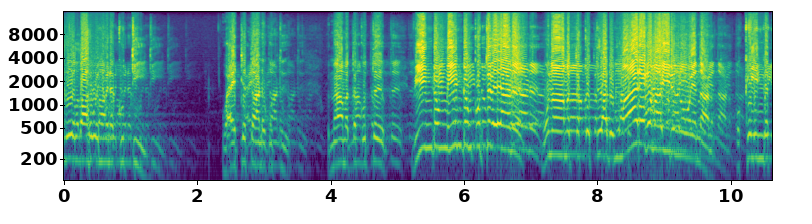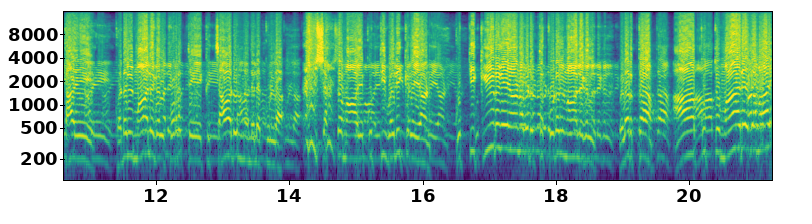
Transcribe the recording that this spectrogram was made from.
റളിയല്ലാഹു അൻഹുവിനെ കുത്തി. വയറ്റത്താണ് കുത്ത്. ഒന്നാമത്തെ കുത്ത് വീണ്ടും വീണ്ടും കുത്തുകയാണ്. മൂന്നാമത്തെ കുത്ത് അത് മാരകമായിരുന്നു എന്നാണ്. പൊക്കിളിന്റെ താഴെ കടൽമാലകൾ പുറത്തേക്ക് ചാടുന്ന നിലക്കുള്ള ശക്തമായ കുത്തി വലിക്കുകയാണ്. കുത്തി കീറുകയാണ് അവിടുത്തെ കുടൽമാലകൾ വിളർത്താം. ആ കുത്ത് മാരകമായ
